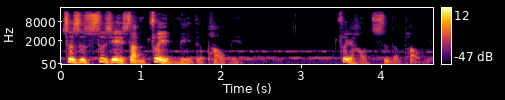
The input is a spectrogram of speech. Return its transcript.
这是世界上最美的泡面，最好吃的泡面。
